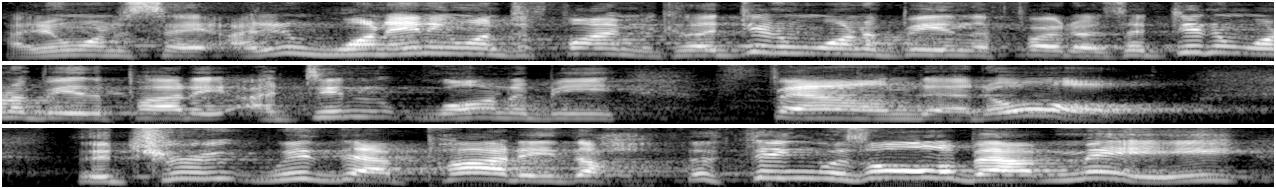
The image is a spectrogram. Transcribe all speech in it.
I didn't want to say, I didn't want anyone to find me because I didn't want to be in the photos. I didn't want to be at the party. I didn't want to be found at all. The truth with that party, the, the thing was all about me,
